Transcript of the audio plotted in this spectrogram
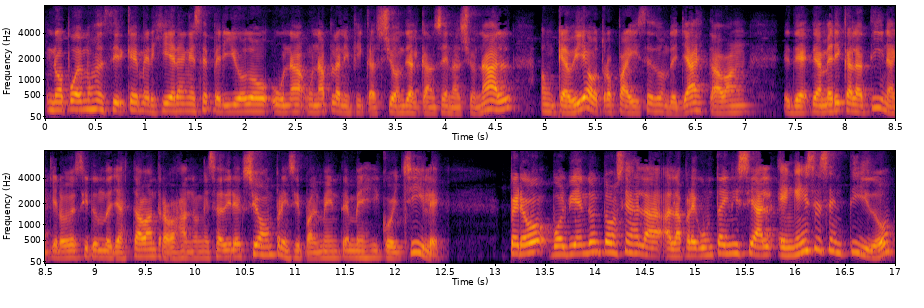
No podemos decir que emergiera en ese periodo una, una planificación de alcance nacional, aunque había otros países donde ya estaban, de, de América Latina, quiero decir, donde ya estaban trabajando en esa dirección, principalmente México y Chile. Pero volviendo entonces a la, pregunta inicial, en ese sentido,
